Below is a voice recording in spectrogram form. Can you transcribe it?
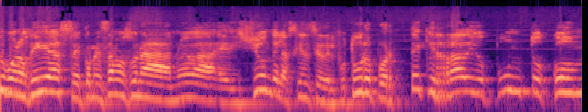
buenos días, eh, comenzamos una nueva edición de la Ciencia del Futuro por texradio.com,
